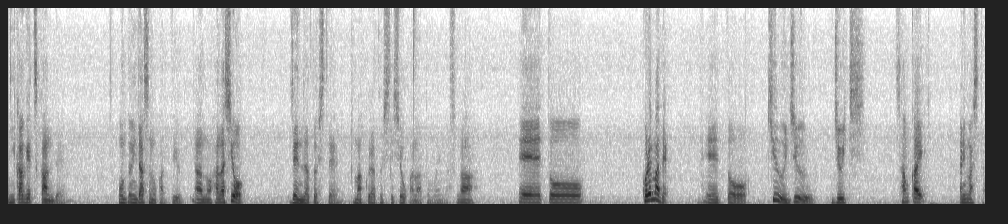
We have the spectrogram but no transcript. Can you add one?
2ヶ月間で本当に出すのかっていうあの話を前座として枕としてしようかなと思いますが、えっ、と、これまで、えっ、と、9、10、11、3回ありました。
